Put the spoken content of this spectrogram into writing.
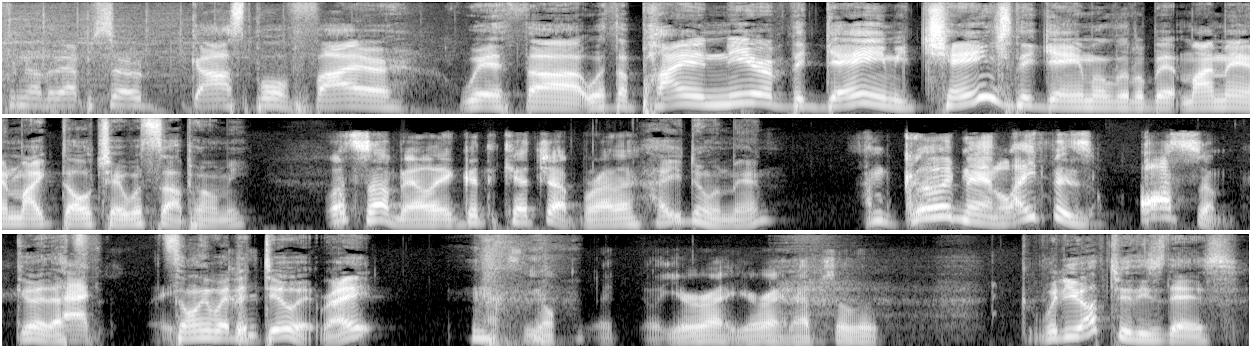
For another episode, Gospel of Fire, with uh, with a pioneer of the game. He changed the game a little bit. My man, Mike Dolce. What's up, homie? What's up, Elliot? Good to catch up, brother. How you doing, man? I'm good, man. Life is awesome. Good. That's, Actually, that's the only way to do it, right? That's the only way to do it. You're right. You're right. Absolutely. What are you up to these days?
